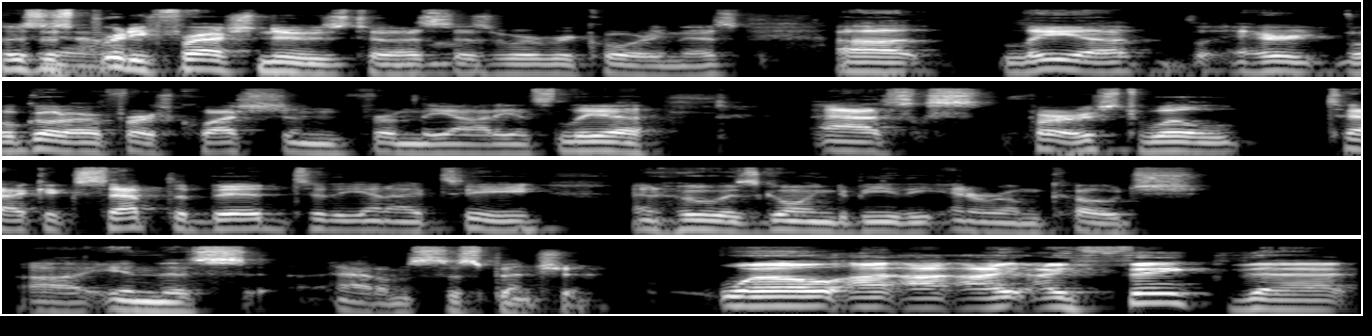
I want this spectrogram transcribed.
this is pretty fresh news to us as we're recording this. Uh, Leah, here we'll go to our first question from the audience. Leah asks first, will Tech accept a bid to the NIT, and who is going to be the interim coach uh, in this Adams suspension? Well, I, I, I think that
